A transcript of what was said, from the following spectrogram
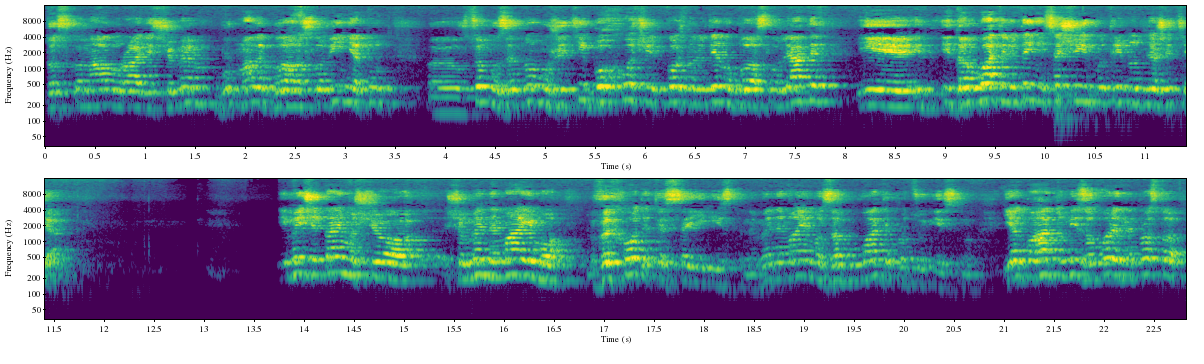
досконалу радість, щоб ми мали благословіння тут в цьому земному житті. Бог хоче кожну людину благословляти і, і, і дарувати людині все, що їй потрібно для життя. І ми читаємо, що, що ми не маємо виходити з цієї істини, ми не маємо забувати про цю істину. Як багато місць говорить, не просто,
